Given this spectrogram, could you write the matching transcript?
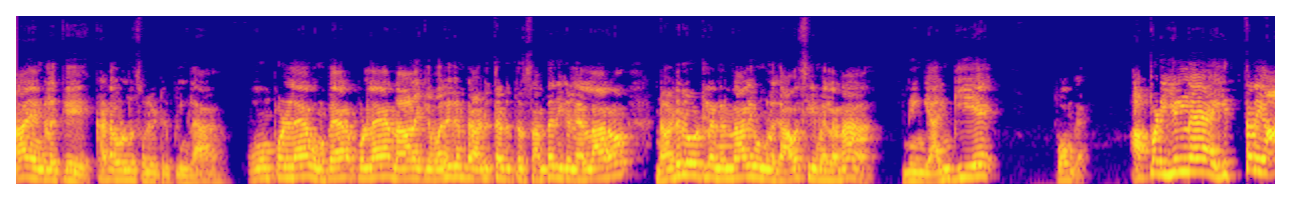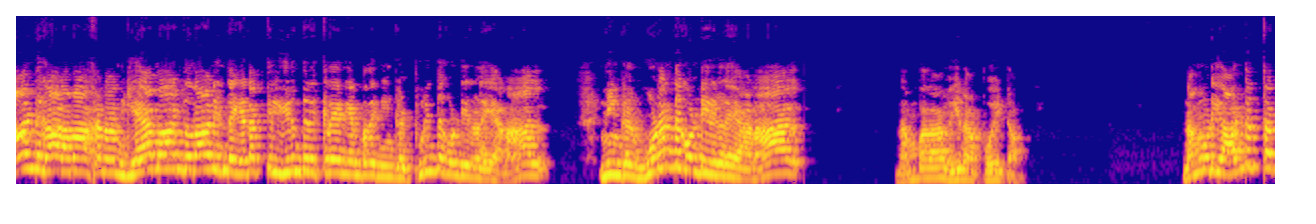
தான் எங்களுக்கு கடவுள்னு சொல்லிட்டு இருப்பீங்களா? உன் பிள்ளை உன் பேர பிள்ளை நாளைக்கு வருகின்ற அடுத்தடுத்த சந்ததிகள் எல்லாரும் நடு ரோட்டில் நின்னாலே உங்களுக்கு அவசியம் இல்லைன்னா நீங்கள் அங்கேயே போங்க. அப்படி இல்லை இத்தனை ஆண்டு காலமாக நான் ஏமாந்துதான் இந்த இடத்தில் இருந்திருக்கிறேன் என்பதை நீங்கள் புரிந்து கொண்டீர்களேயானால் நீங்கள் உணர்ந்து கொண்டீர்களேயானால் நம்ம தான் வீணா போயிட்டோம். நம்முடைய அடுத்த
